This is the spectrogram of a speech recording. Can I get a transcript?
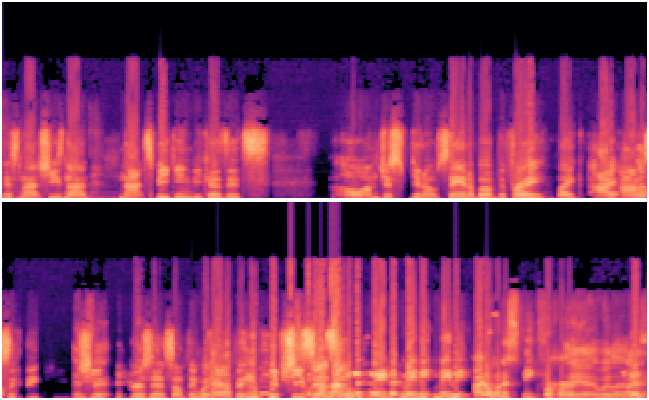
It's not. She's not not speaking because it's. Oh, I'm just you know staying above the fray. Like I honestly think in she fair- fears that something would happen if she says. I'm not going to say that. Maybe, maybe I don't want to speak for her. Yeah, yeah. Well, I- Because-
